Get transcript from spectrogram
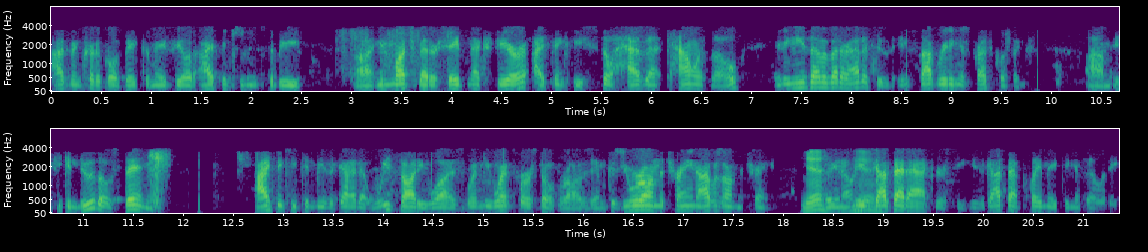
I've been critical of Baker Mayfield. I think he needs to be uh, in much better shape next year. I think he still has that talent though, and he needs to have a better attitude and stop reading his press clippings. Um, if he can do those things, I think he can be the guy that we thought he was when he went first overall, Jim. Because you were on the train, I was on the train. Yeah, so, you know he's yeah. got that accuracy. He's got that playmaking ability.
